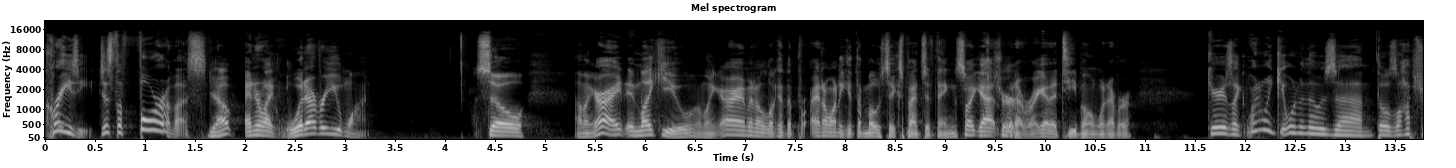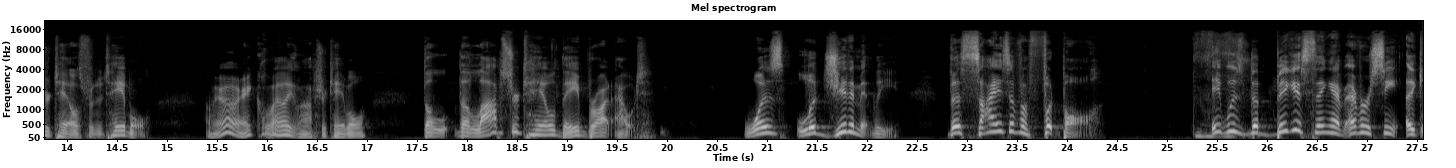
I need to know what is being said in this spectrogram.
Crazy. Just the four of us. Yep. And they're like, whatever you want. So I'm like, all right. And like you, I'm like, all right, I'm going to look at the, pr- I don't want to get the most expensive thing. So I got Sure. whatever. I got a T-bone, whatever. Gary's like, why don't we get one of those, uh, those lobster tails for the table? I'm like, all right, cool. I like lobster table. The, the lobster tail they brought out was legitimately the size of a football. It was the biggest thing I've ever seen. Like,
